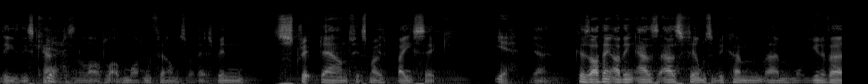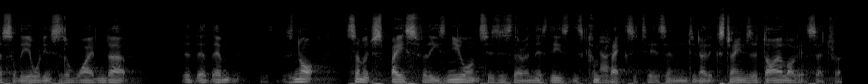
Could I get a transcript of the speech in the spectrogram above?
These these characters in a lot of lot of modern films where it's been stripped down to its most basic. Yeah, Yeah. Because I think I think as as films have become um, more universal, the audiences have widened up. the, the, the, there's not so much space for these nuances, is there? And there's these, these complexities and you know the exchanges of dialogue, etc.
